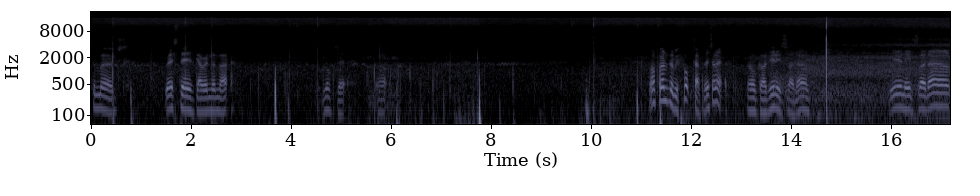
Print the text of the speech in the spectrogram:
Submerged. Rear steers going and that. Loves it. Right. My phone's gonna be fucked after this, isn't it? Oh god, you need to slow down. You need to slow down.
